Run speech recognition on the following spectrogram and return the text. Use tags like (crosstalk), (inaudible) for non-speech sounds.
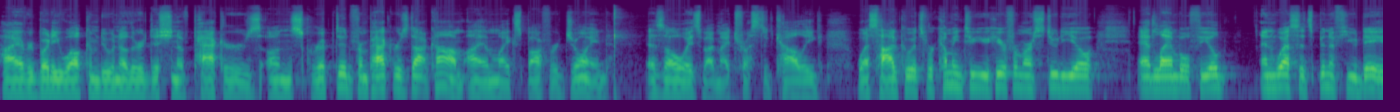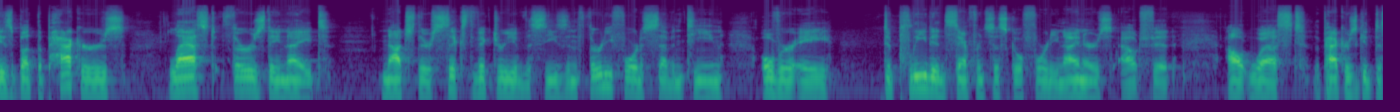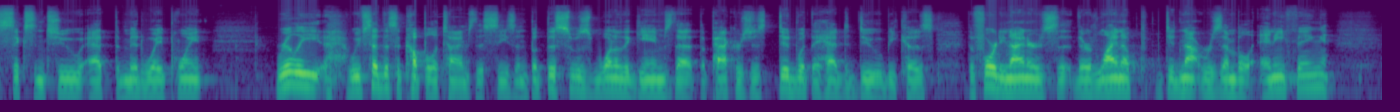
Hi, everybody. Welcome to another edition of Packers Unscripted from Packers.com. I am Mike Spofford, joined, as always, by my trusted colleague, Wes Hodkiewicz. We're coming to you here from our studio at Lambeau Field. And, Wes, it's been a few days, but the Packers last Thursday night notched their sixth victory of the season, 34 to 17, over a depleted San Francisco 49ers outfit out west. The Packers get to 6 and 2 at the midway point. Really, we've said this a couple of times this season, but this was one of the games that the Packers just did what they had to do because the 49ers, their lineup did not resemble anything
